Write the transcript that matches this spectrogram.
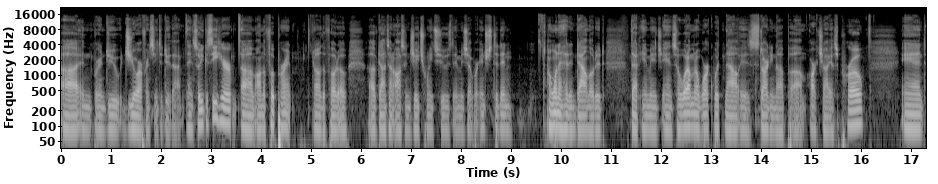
Uh, and we're going to do georeferencing to do that. And so you can see here um, on the footprint of the photo of downtown Austin, J22 is the image that we're interested in. I went ahead and downloaded that image. And so what I'm going to work with now is starting up um, ArcGIS Pro and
